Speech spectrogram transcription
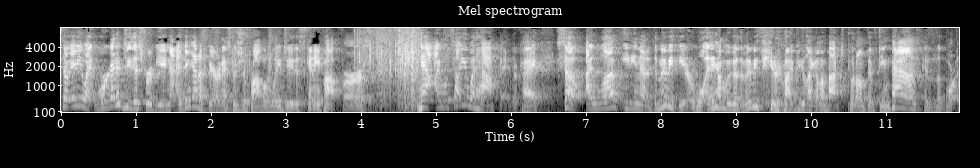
so anyway, we're gonna do this review. Now, I think out of fairness, we should probably do the Skinny Pop first. Now, I will tell you what happened, okay? So, I loved eating that at the movie theater. Well, anytime we go to the movie theater, I'd be like, I'm about to put on 15 pounds because of the popcorn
